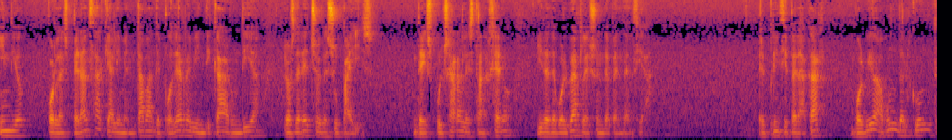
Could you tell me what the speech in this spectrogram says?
indio por la esperanza que alimentaba de poder reivindicar un día los derechos de su país, de expulsar al extranjero y de devolverle su independencia. El príncipe Dakar volvió a Bundelkund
